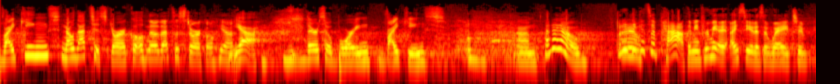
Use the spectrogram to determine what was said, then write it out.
Vikings? No, that's historical. No, that's historical. Yeah. Yeah, they're so boring. Vikings. Um, I don't know. But I, don't think know. it's a path. I mean, for me, I, I see it as a way to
